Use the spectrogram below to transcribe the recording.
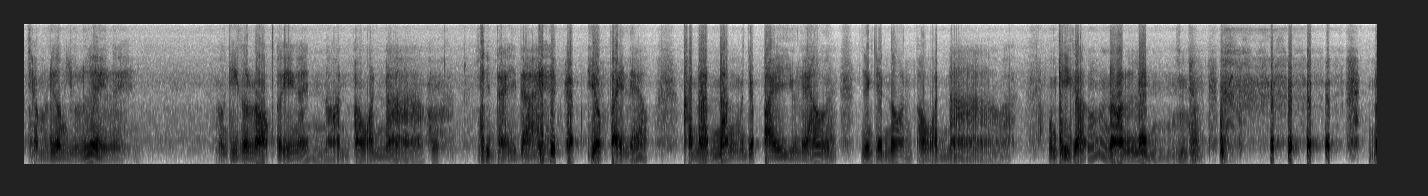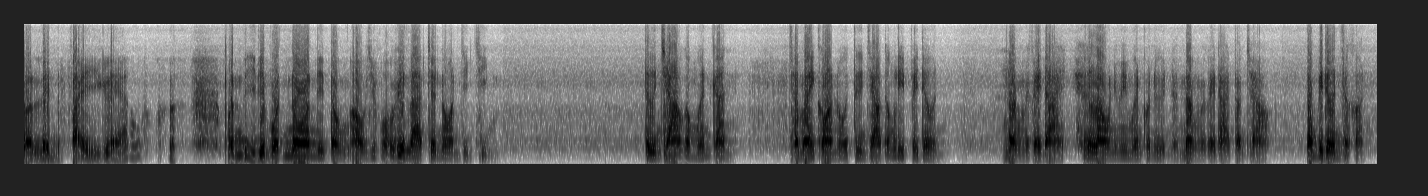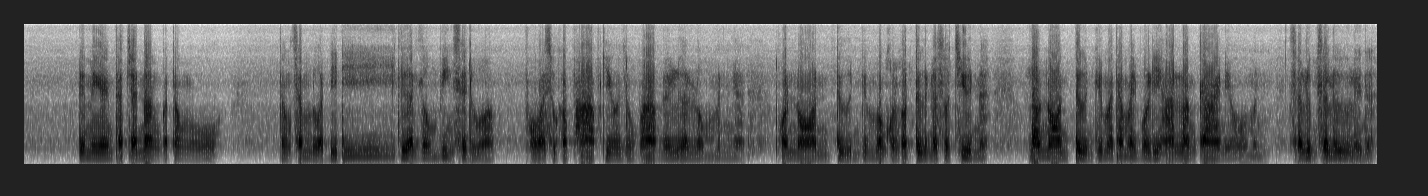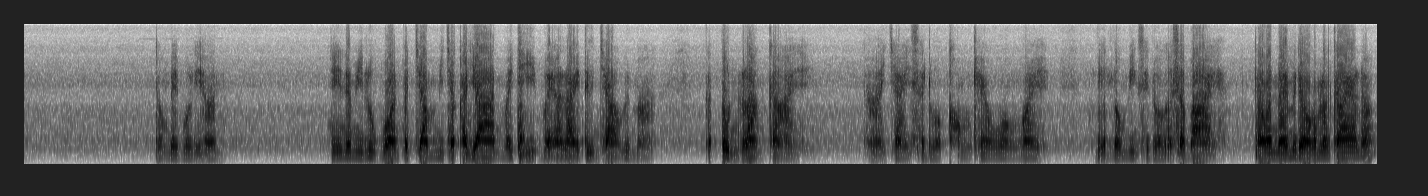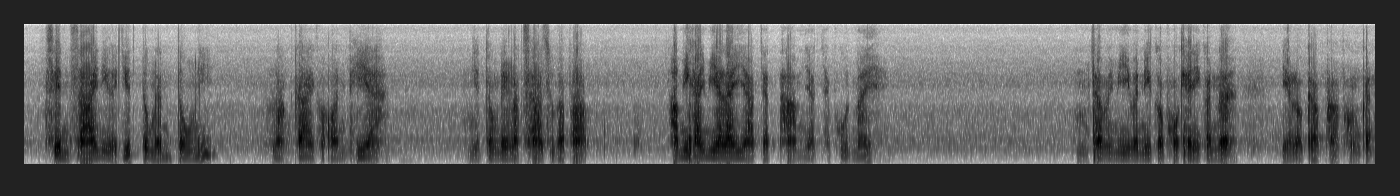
จำเรืองอยู่เรื่อยเลย บางทีก็หลอกตัวเองไงนอนภาวนา ที่ไหนได้แป๊บเดียวไปแล้ว ขนาดนั่งมันจะไปอยู่แล้ว ยังจะนอนภาวนาบางทีก็นอนเล่น นอนเล่นไปอีกแล้วผลที่ในบทนอนนี่ต้องเอาเฉพาะเวลาจะนอนจริง ๆ ตื่นเช้าก็เหมือนกัน สมัยก่อนโอ้ตื่นเช้าต้องรีบไปเดิน นั่งไม่เคยได้ เรานี่ไม่เหมือนคนอื่นนะนั่งไม่เคยได้ตอนเช้า ต้องไปเดินซะก่อน หรือไม่งั้นถ้าจะนั่งก็ต้องโอ้ต้องสำรวจดีๆ เลือดลมวิ่งสะดวก เพราะว่าสุขภาพเกี่ยวสุขภาพเลยเลือดลมมันเนี่ยพอนอนตื่นขึ้นบางคนเขาตื่นแล้วสดชื่นนะเรานอนตื่นขึ้นมาถ้าไม่บริหารร่างกายเนี่ยโอ้มันสลืมสลือเลยนะ ต้องได้บริหาร นี่นะมีลูกบอลประจำมีจักรยานไว้ถีบไว้อะไรตื่นเช้าขึ้นมา กระตุ้นร่างกาย หายใจสะดวกคล่องแคล่วว่องไวเลือดลมวิ่งสะดวกสบายถ้าวันไหนไม่ได้ออกกำลังกายแล้ว เส้นสายนี่ก็ยึดตรงนั้นตรงนี้ ร่างกายก็อ่อนเพลียเนี่ยต้องได้รักษาสุขภาพ เอามีใครมีอะไรอยากจะถามอยากจะพูดไหม ถ้าไม่มีวันนี้ก็พอแค่นี้ก่อนนะ เดี๋ยวเรากลับพาพร้อมกัน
